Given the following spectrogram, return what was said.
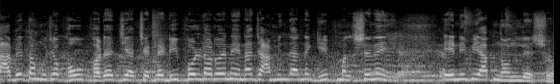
રાબેતા મુજબ હોવું ફરજિયાત છે. એટલે ડિફોલ્ટર હોય ને એના જામીનદારને ગિફ્ટ મળશે નહીં, એની બી આપ નોંધ લેશો.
